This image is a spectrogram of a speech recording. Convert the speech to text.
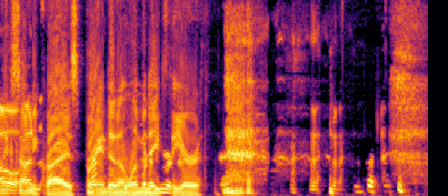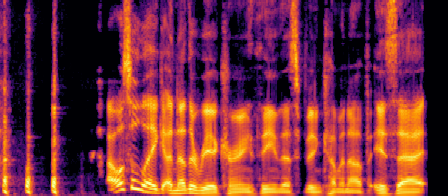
Next oh, time he cries, Brandon eliminates the earth. I also like another reoccurring theme that's been coming up is that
